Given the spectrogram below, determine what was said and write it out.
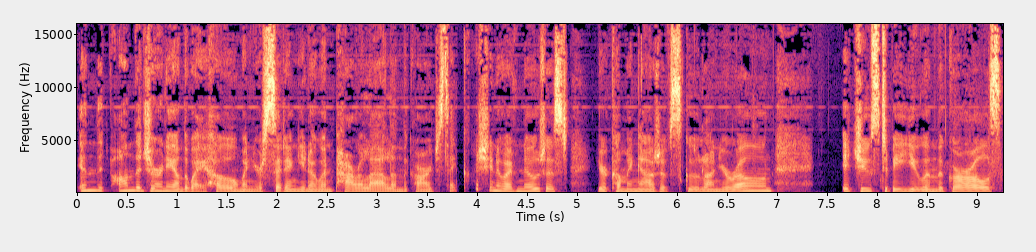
In the on the journey on the way home, when you're sitting, you know, in parallel in the car, just say, "Gosh, you know, I've noticed you're coming out of school on your own." It used to be you and the girls.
